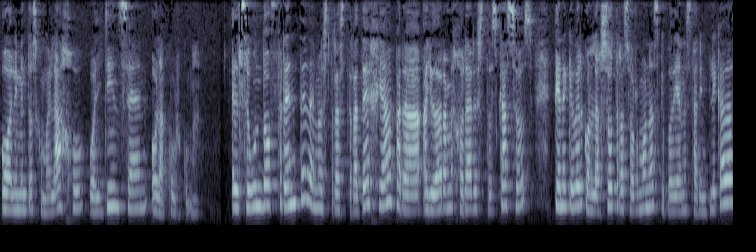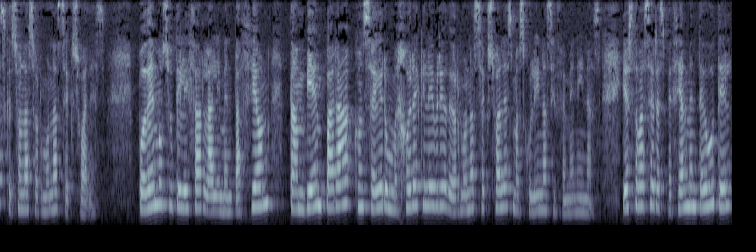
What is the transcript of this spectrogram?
o alimentos como el ajo o el ginseng o la cúrcuma. El segundo frente de nuestra estrategia para ayudar a mejorar estos casos tiene que ver con las otras hormonas que podían estar implicadas, que son las hormonas sexuales. Podemos utilizar la alimentación también para conseguir un mejor equilibrio de hormonas sexuales masculinas y femeninas. Y esto va a ser especialmente útil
